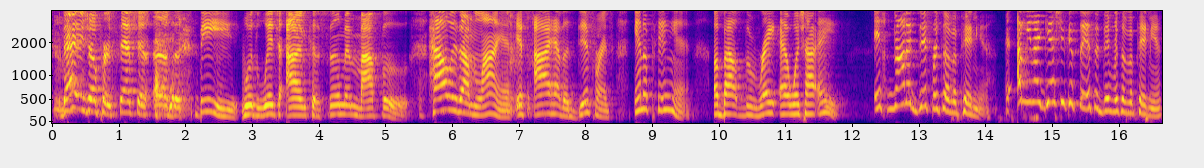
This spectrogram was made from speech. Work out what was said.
That is your perception of the speed with which I'm consuming my food. How is I'm lying if I have a difference in opinion about the rate at which I ate? It's not a difference of opinion. I mean, I guess you could say it's a difference of opinion,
